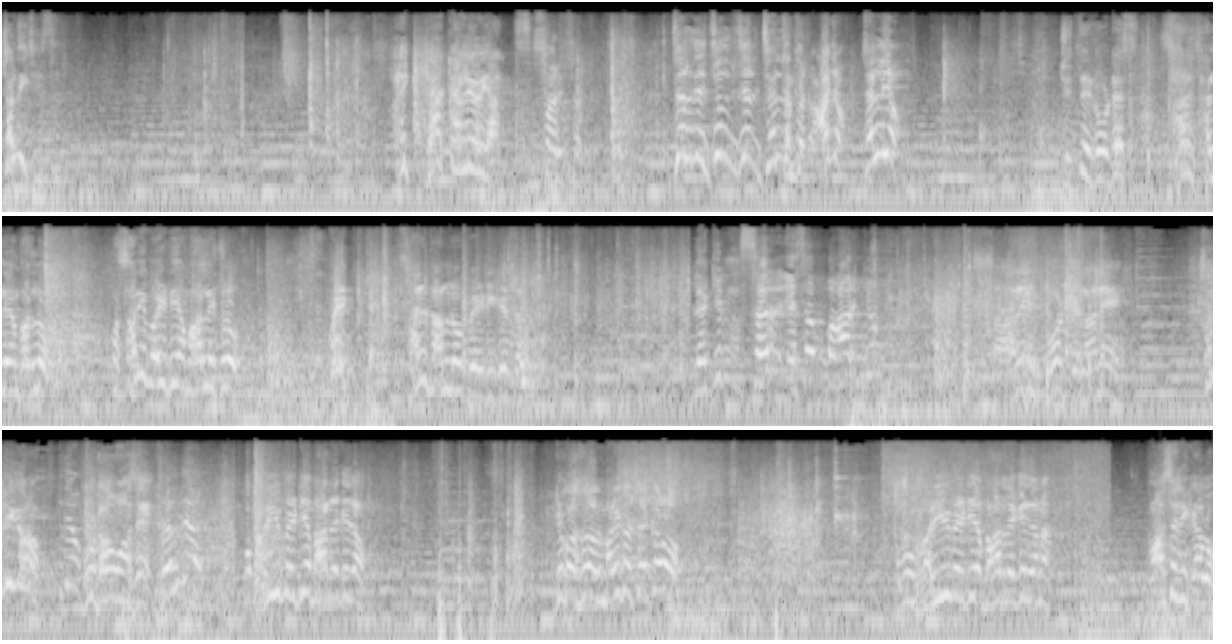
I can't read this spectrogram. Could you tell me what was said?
जल्दी अरे क्या कर रहे हो यार? सॉरी सर जल्दी जल्दी जल्दी जल्दी करो आ जाओ जल्दी आओ। जितने नोट है सारे थालियाँ भर लो और सारी बेटियाँ बाहर ले चलो। सारे डाल लो बेटी के अंदर। लेकिन सर ऐसा बाहर क्यों? सारे नोट जलाने। जल्दी करो उठाओ वहाँ से। जल्दी आओ। और भरी बेटियाँ बाहर लेके जाओ। देखो सर अलमारी को चेक करो। वो भरी बेटियाँ बाहर लेके जाना। वहाँ से निकालो।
